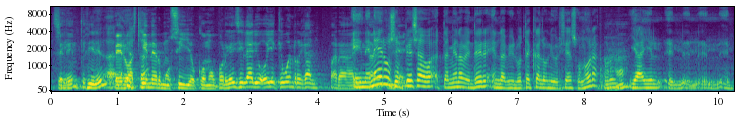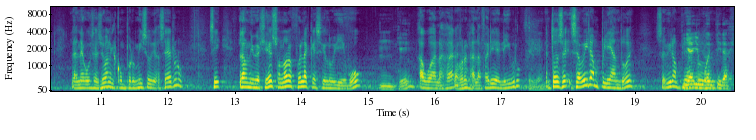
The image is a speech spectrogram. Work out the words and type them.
excelente. Sí. Pero aquí en Hermosillo, como porque dice Hilario, oye, qué buen regalo para. En enero se empieza también a vender en la biblioteca de la Universidad de Sonora. Ya hay el- la negociación, el compromiso de hacerlo. Sí, la Universidad de Sonora fue la que se lo llevó Mm, a Guadalajara, a la Feria del Libro. Excelente. Entonces se va a ir ampliando, ¿eh? Se va a ir Y ampliando. hay un buen tiraje.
